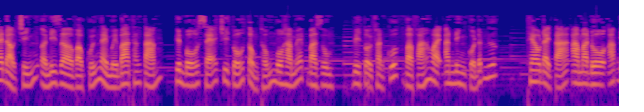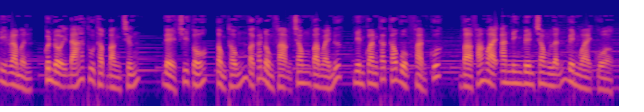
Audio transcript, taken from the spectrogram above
Phe đảo chính ở Niger vào cuối ngày 13 tháng 8 tuyên bố sẽ truy tố Tổng thống Mohamed Bazoum vì tội phản quốc và phá hoại an ninh của đất nước. Theo đại tá Amado Abdirahman, quân đội đã thu thập bằng chứng để truy tố Tổng thống và các đồng phạm trong và ngoài nước liên quan các cáo buộc phản quốc và phá hoại an ninh bên trong lẫn bên ngoài của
